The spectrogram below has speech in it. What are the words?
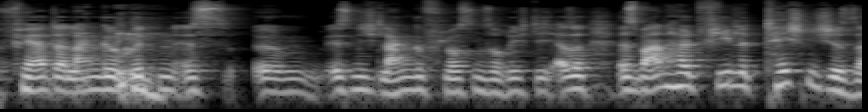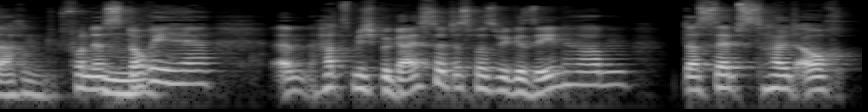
Pferd da lang geritten ist, ähm, ist nicht lang geflossen so richtig. Also es waren halt viele technische Sachen. Von der mhm. Story her ähm, hat mich begeistert, das, was wir gesehen haben, dass selbst halt auch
